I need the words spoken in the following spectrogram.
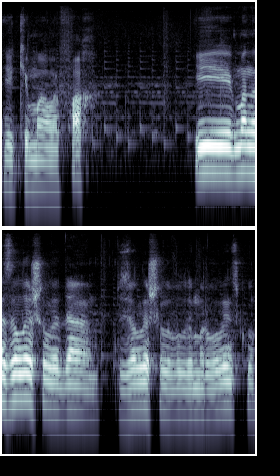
які мали фах. І мене залишили, да, залишили Володимир Волинську.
